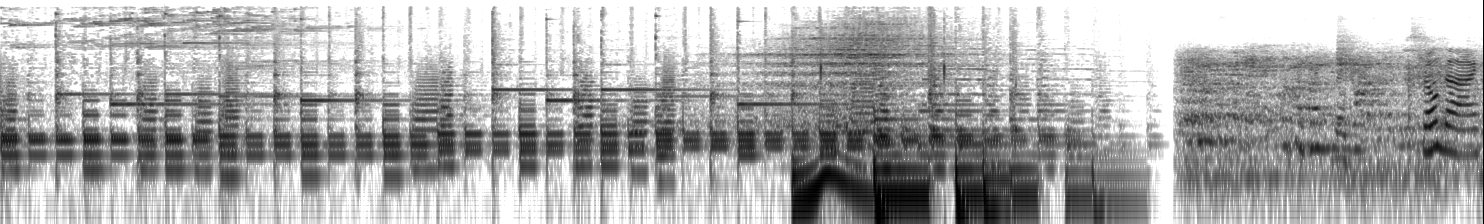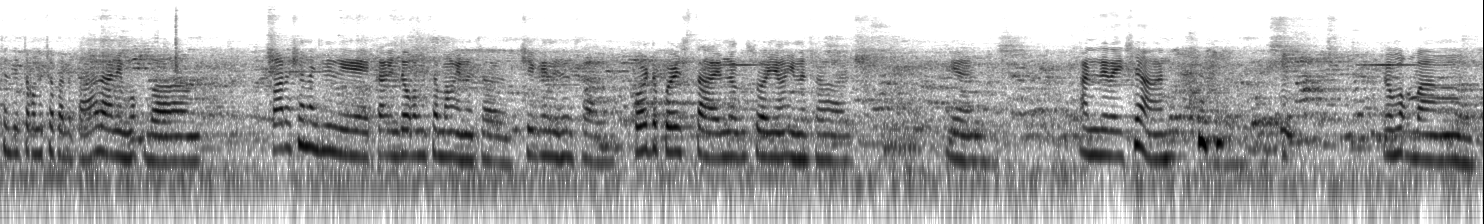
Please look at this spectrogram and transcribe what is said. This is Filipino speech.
So guys, nandito kami sa Palapala ni Mukbang. Para siya naglili, kain daw kami sa mga inasal. Chicken inasal. For the first time, nagustuhan niya ang inasal. Yan. Only rice yan. so mukbang.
